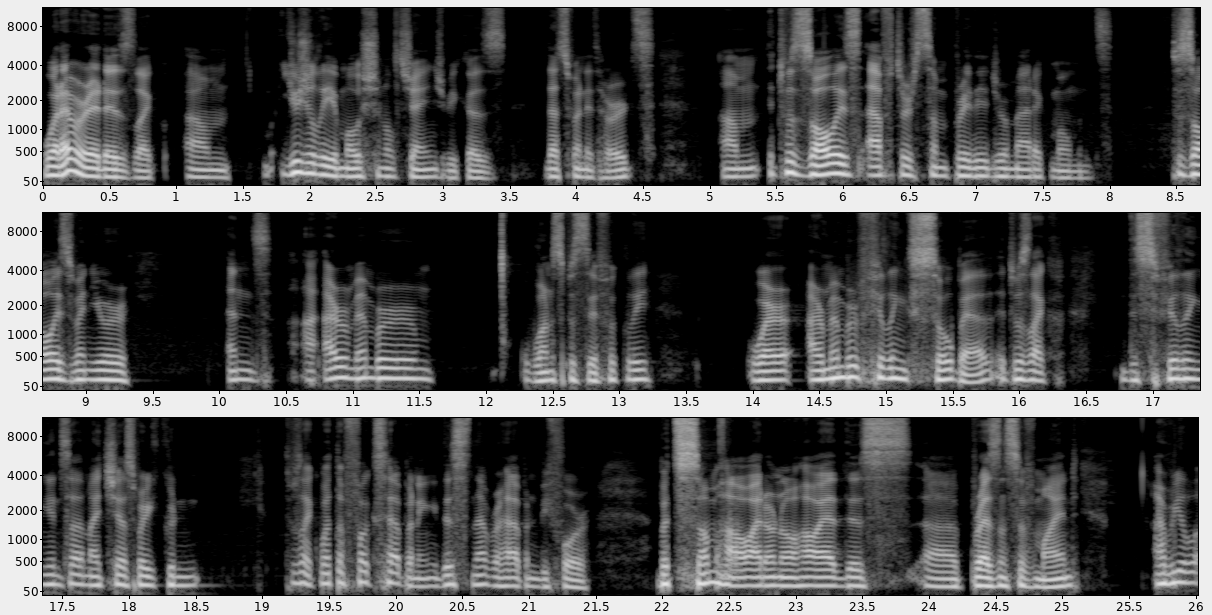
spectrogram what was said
whatever it is, like um, usually emotional change because that's when it hurts. Um, it was always after some pretty dramatic moments. It was always when you're, and I, I remember one specifically where I remember feeling so bad. It was like this feeling inside my chest where you couldn't. It was like, what the fuck's happening? This never happened before. But somehow I don't know how I had this uh, presence of mind. I real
